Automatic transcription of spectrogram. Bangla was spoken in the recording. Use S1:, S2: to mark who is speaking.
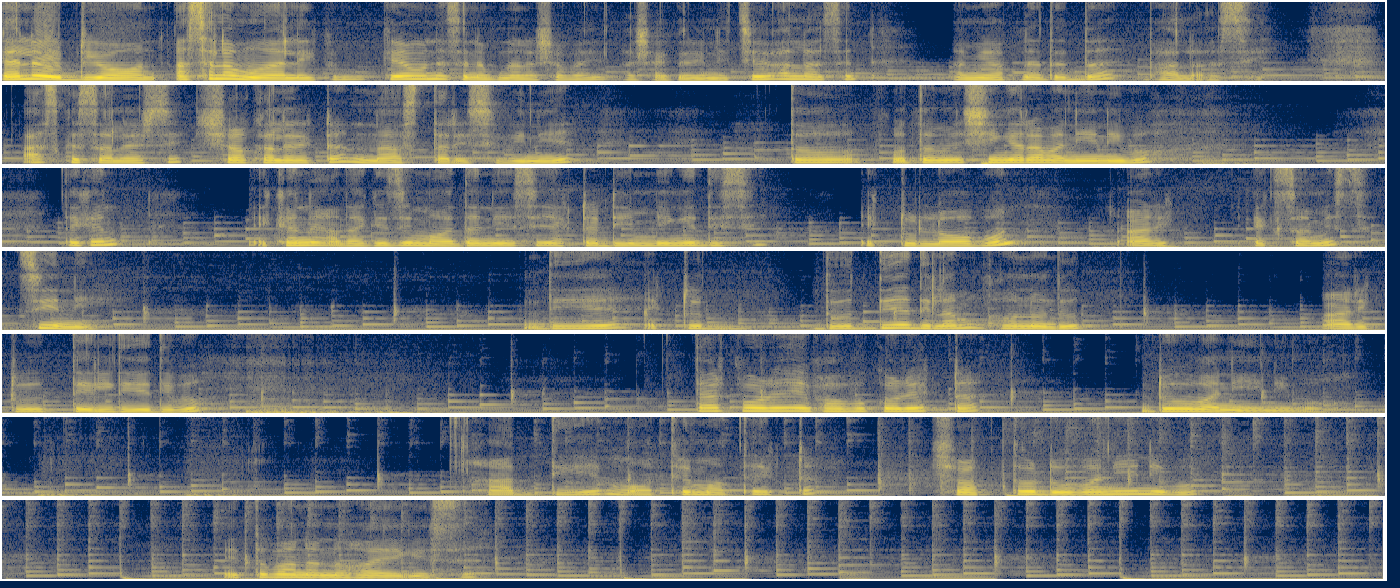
S1: হ্যালো এভরিওয়ান আসসালামু আলাইকুম কেমন আছেন আপনারা সবাই? আশা করি নিশ্চয়ই ভালো আছেন। আমি আপনাদের দয় ভালো আছি। আজকে চলে আসছি সকালের একটা নাস্তা রেসিপি নিয়ে। তো প্রথমে সিঙ্গারা বানিয়ে নিব। দেখেন, এখানে আধা কেজি ময়দা নিয়েছি, একটা ডিম ভেঙে দিছি, একটু লবণ আর এক চামচ চিনি। দিয়ে একটু দুধ দিয়ে দিলাম, ঘন দুধ। আর একটু তেল দিয়ে দিব। তারপরে এভাবে করে একটা ডো বানিয়ে নিব। হাত দিয়ে মথে মথে একটা শক্ত ডো বানিয়ে নিব। এ তো বানানো হয়ে গেছে।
